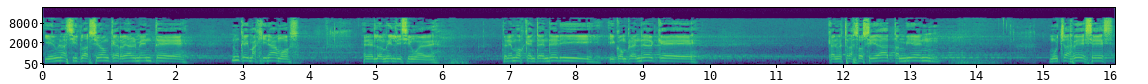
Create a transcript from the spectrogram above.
y en una situación que realmente nunca imaginamos en el 2019. Tenemos que entender y, comprender que, que a nuestra sociedad también muchas veces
